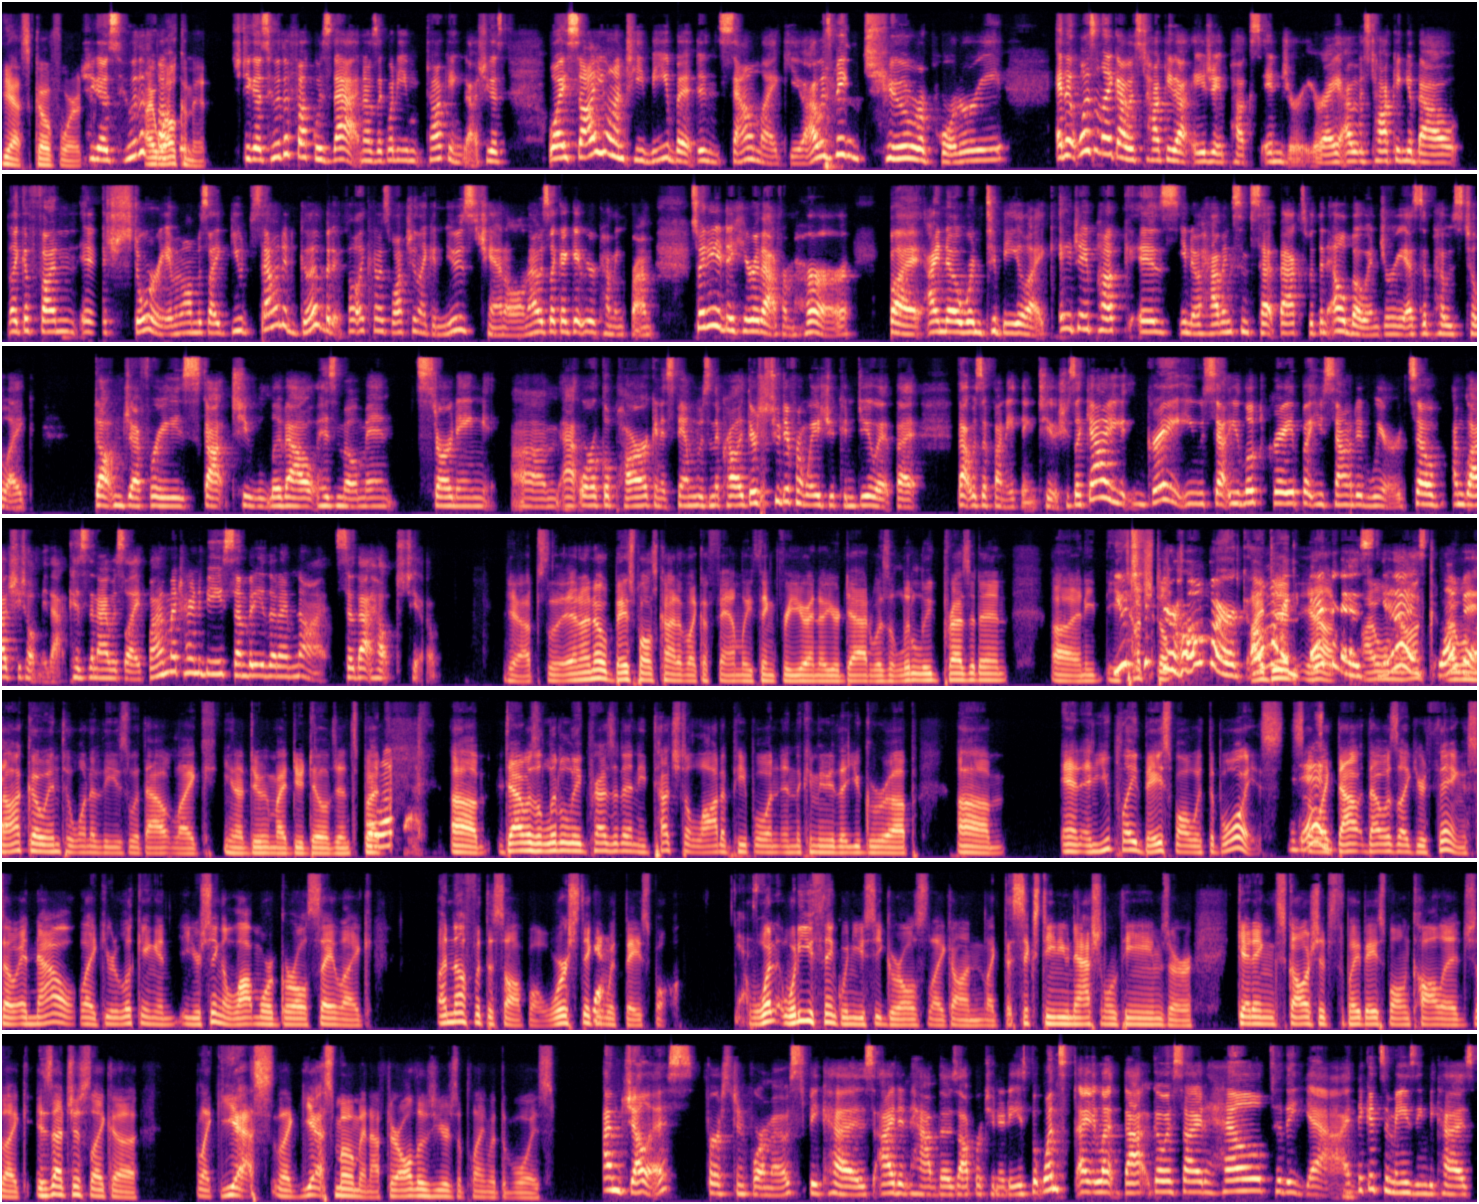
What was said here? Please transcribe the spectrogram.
yes go for it she goes who the i welcome was, it she goes who the fuck was that and i was like what are you talking about she goes well i saw you on tv but it didn't sound like you i was being too reportery and it wasn't like I was talking about AJ Puk's injury, right? I was talking about like a fun-ish story. And my mom was like, You sounded good, but it felt like I was watching like a news channel. And I was like, I get where you're coming from. So I needed to hear that from her. But I know we're to be like AJ Puk is, you know, having some setbacks with an elbow injury as opposed to like Daulton Jeffries got to live out his moment starting um, at Oracle Park and his family was in the crowd. Like there's two different ways you can do it, but that was a funny thing too. She's like, "Yeah, great. You sound you looked great, but you sounded weird." So I'm glad she told me that because then I was like, "Why am I trying to be somebody that I'm not?" So that helped too. Yeah, absolutely. And I know baseball is kind of like a family thing for you. I know your dad was a little league president. Uh, and he, he you touched did your homework. Oh I my did. goodness. Yeah, I will yes, not. I will it. not go into one of these without like you know doing my due diligence. But um, dad was a little league president. He touched a lot of people in, in the community that you grew up. Um, and and you played baseball with the boys I so did. like that that was like your thing so and now like you're looking and you're seeing a lot more girls say like enough with the softball we're sticking Yeah. with baseball Yes. what what do you think when you see girls like on like the 16u national teams or getting scholarships to play baseball in college like is that just like a like yes like yes moment after all those years of playing with the boys I'm jealous first and foremost because I didn't have those opportunities. But once I let that go aside, hell to the yeah. I Mm. think it's amazing because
